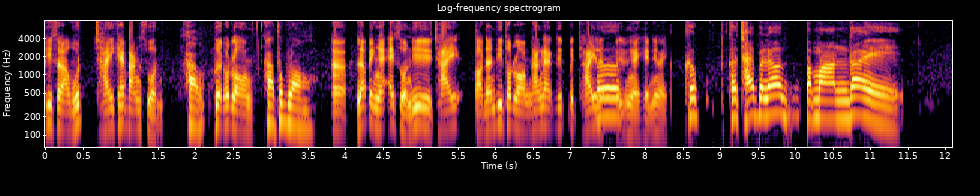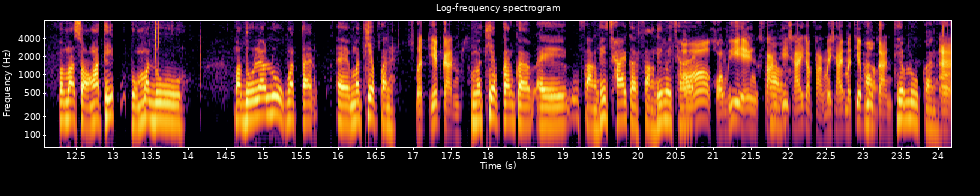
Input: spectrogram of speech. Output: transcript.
พี่สราวุธใช้แค่บางส่วนครับ เพื่อทดลองครับทุกลอง อ่าแล้วเป็นไงไอ้ส่วนที่ใช้ตอนนั้นที่ทดลองครั้งแรกที่ไปใช้แล้วเออ เป็นยังไงเห็นยังไง คือเคยใช้ไปแล้วประมาณได้ ประมาณสองอาทิตย์ ผมมาดู มาดูแล้วลูกมาแตะเออมาเทียบกัน มาเทียบกันมาเทียบกันกับไอ้ฝั่งที่ใช้กับฝั่งที่ไม่ใช้ อ๋อของพี่เองฝั่งครับ ที่ใช้กับฝั่งไม่ใช้มาเทียบลูกกันครับเทียบลูกกัน อ่า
